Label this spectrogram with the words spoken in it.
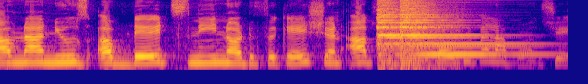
આવનાર ન્યૂઝ અપડેટ્સની નોટિફિકેશન આપ સુધી સૌથી પહેલા પહોંચે.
